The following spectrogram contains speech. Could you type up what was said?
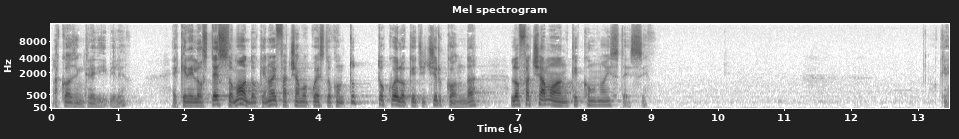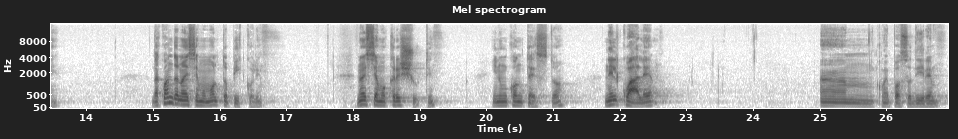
La cosa incredibile e che nello stesso modo che noi facciamo questo con tutto quello che ci circonda, lo facciamo anche con noi stessi. Okay? Da quando noi siamo molto piccoli, noi siamo cresciuti in un contesto nel quale, um, come posso dire,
